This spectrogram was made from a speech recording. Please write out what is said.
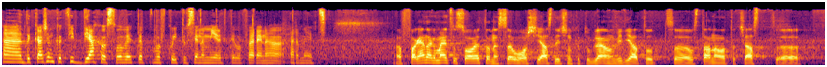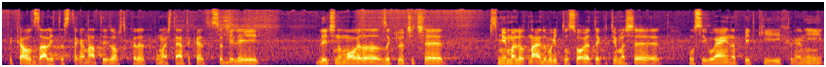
А, да кажем какви бяха условията, в които се намирахте в арена Армец? В арена Армец условията не са лоши. Аз лично като гледам видеята от останалата част така от залите, страната, изобщо където помещенията, където са били, лично мога да заключа, че сме имали от най-добрите условия, тъй като имаше осигурени напитки и храни.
